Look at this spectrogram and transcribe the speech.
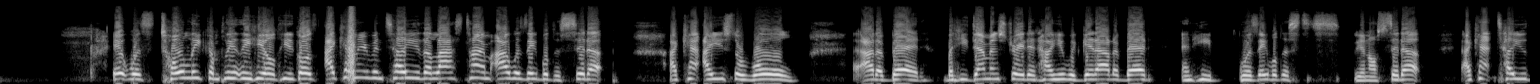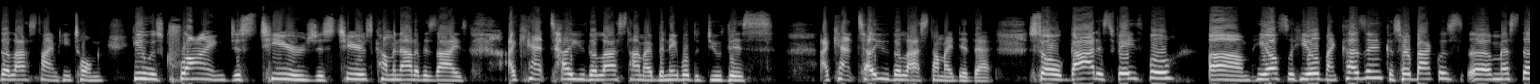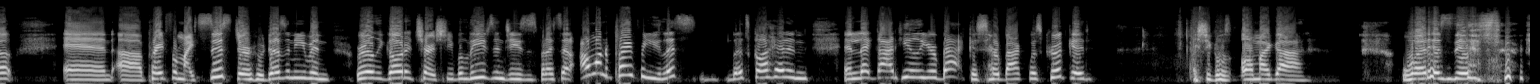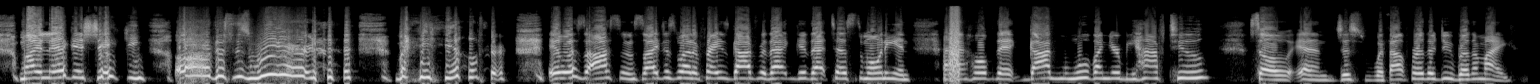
It was totally, completely healed. He goes, I can't even tell you the last time I was able to sit up. I can't, I used to roll out of bed, but he demonstrated how he would get out of bed and he was able to, you know, sit up. I can't tell you the last time he told me. He was crying, just tears, just tears coming out of his eyes. I can't tell you the last time I've been able to do this. I can't tell you the last time I did that. So God is faithful. Um, he also healed my cousin because her back was uh, messed up, and uh, prayed for my sister who doesn't even really go to church. She believes in Jesus, but I said I want to pray for you. Let's let's go ahead and and let God heal your back because her back was crooked. And she goes, "Oh my God, what is this? My leg is shaking. Oh, this is weird. but he healed her. It was awesome. So I just want to praise God for that, give that testimony, and, and I hope that God will move on your behalf too. So, and just without further ado, Brother Mike.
